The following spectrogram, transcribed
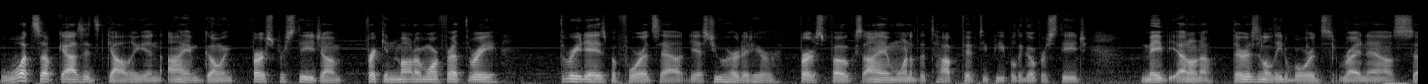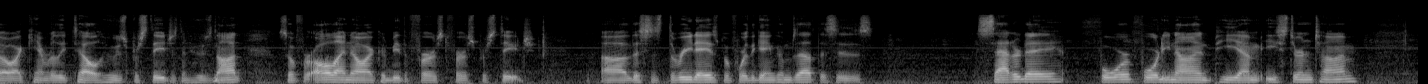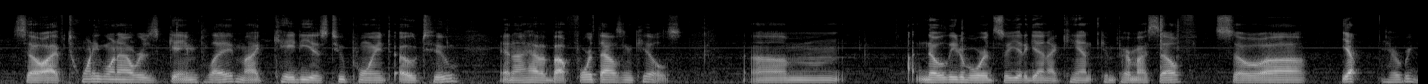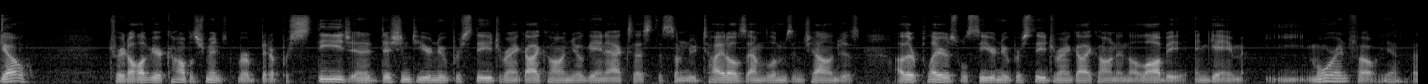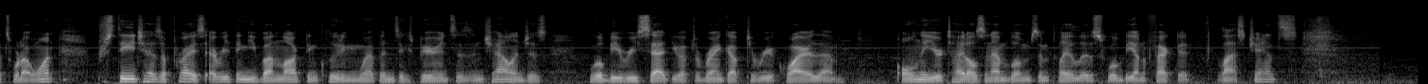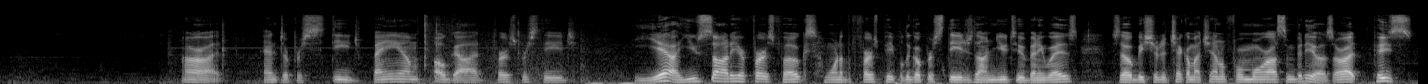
What's up guys, it's Golly and I am going first prestige on frickin' Modern Warfare 3 three days before it's out. Yes, you heard it here first folks. I am one of the top 50 people to go prestige. Maybe, I don't know. There isn't a leaderboards right now, so I can't really tell who's prestigious and who's not. So for all I know, I could be the first first prestige. Uh, this is three days before the game comes out. This is Saturday, 4:49 p.m. Eastern Time. So I have 21 hours gameplay. My KD is 2.02, and I have about 4,000 kills. Um, no leaderboards, so yet again I can't compare myself. So, uh, yep, here we go. Trade all of your accomplishments for a bit of prestige. In addition to your new prestige rank icon, you'll gain access to some new titles, emblems, and challenges. Other players will see your new prestige rank icon in the lobby and game. More info, yeah, that's what I want. Prestige has a price. Everything you've unlocked, including weapons, experiences, and challenges, will be reset. You have to rank up to reacquire them. Only your titles and emblems and playlists will be unaffected. Last chance. Alright. Enter prestige. Bam. Oh god. First prestige. Yeah, you saw it here first, folks. One of the first people to go prestiged on YouTube anyways. So be sure to check out my channel for more awesome videos. Alright, peace.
